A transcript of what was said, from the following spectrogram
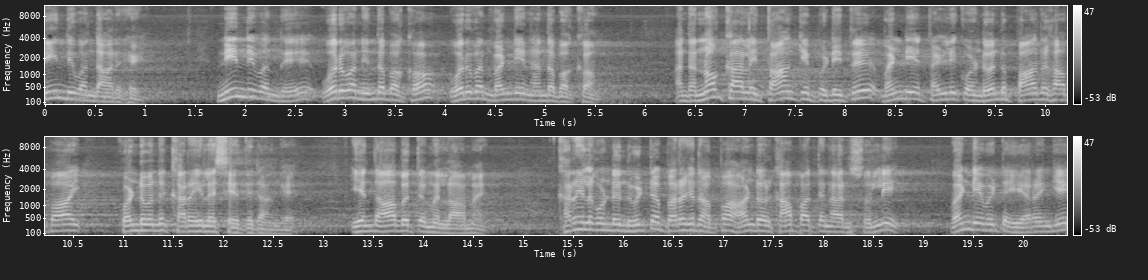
நீந்தி வந்தார்கள். நீந்தி வந்து ஒருவன் இந்த பக்கம் ஒருவன் வண்டியின் அந்த பக்கம். அந்த நோக்காலை தாக்கி பிடித்து வண்டியை தள்ளி கொண்டு வந்து பாதுகாப்பாய் கொண்டு வந்து கரையில் சேர்த்துட்டாங்க. எந்த ஆபத்தும் இல்லாமல். கரையில் கொண்டு வந்து விட்ட பிறகுதான் அப்பா ஆண்டவர் காப்பாற்றினார்னு சொல்லி வண்டியை விட்டு இறங்கி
